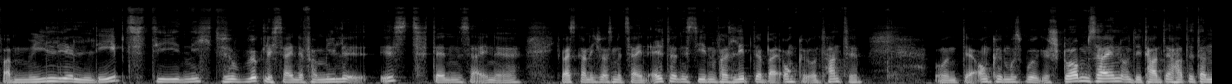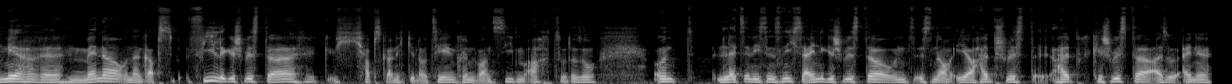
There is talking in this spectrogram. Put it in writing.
Familie lebt, die nicht so wirklich seine Familie ist, denn seine, ich weiß gar nicht, was mit seinen Eltern ist, jedenfalls lebt er bei Onkel und Tante. Und der Onkel muss wohl gestorben sein und die Tante hatte dann mehrere Männer und dann gab es viele Geschwister. Ich habe es gar nicht genau zählen können, waren es sieben, acht oder so. Und letztendlich sind es nicht seine Geschwister und es sind auch eher Halbgeschwister, also eine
